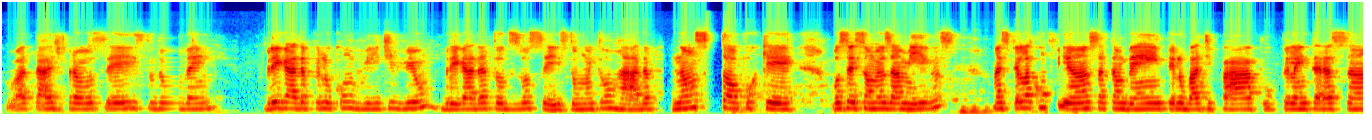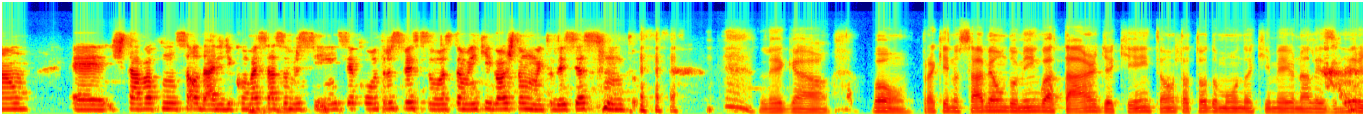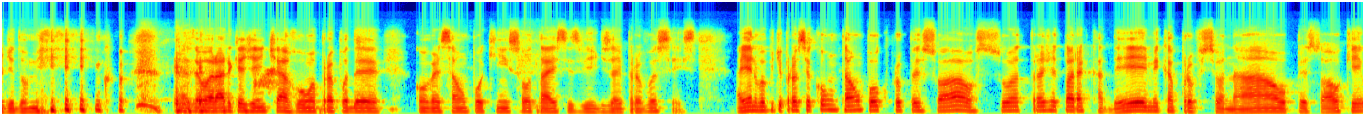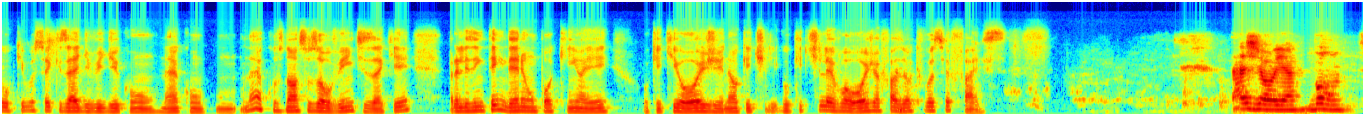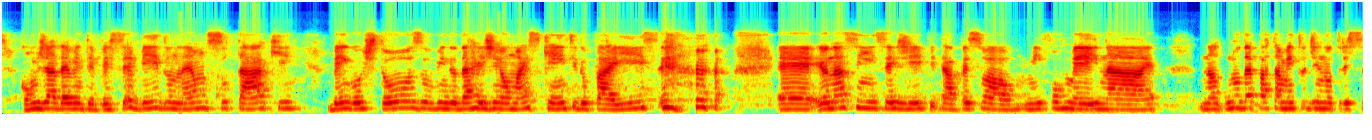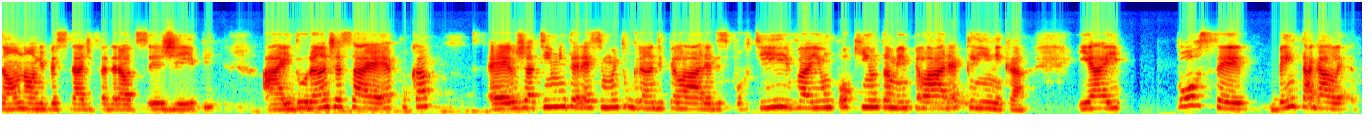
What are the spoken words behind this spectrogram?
Boa tarde para vocês, tudo bem? Obrigada pelo convite, viu? Obrigada a todos vocês. Estou muito honrada, não só porque vocês são meus amigos, mas pela confiança também, pelo bate-papo, pela interação. É, estava com saudade de conversar sobre ciência com outras pessoas também que gostam muito desse assunto. Legal. Bom, para quem não sabe, é um domingo à tarde aqui, então tá todo mundo aqui meio na leseira de domingo, mas é o horário que a gente arruma para poder conversar um pouquinho e soltar esses vídeos aí para vocês. Eu vou pedir para você contar um pouco para o pessoal sua trajetória acadêmica, profissional, pessoal, que, o que você quiser dividir com, né, com, né, com os nossos ouvintes aqui, para eles entenderem um pouquinho aí o que que hoje, né, o que te, o que te levou hoje a fazer o que você faz. Tá joia. Bom, como já devem ter percebido, né, um sotaque bem gostoso, vindo da região mais quente do país. é, eu nasci em Sergipe, tá, pessoal? Me formei na, no, no Departamento de Nutrição na Universidade Federal de Sergipe. Aí, durante essa época, é, eu já tinha um interesse muito grande pela área desportiva e um pouquinho também pela área clínica. E aí, por ser bem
